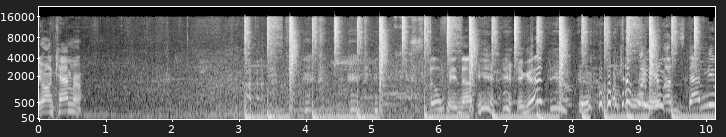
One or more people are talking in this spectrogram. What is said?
You're on camera. Stupid, dog. You good? what the fuck? You about to stab me.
